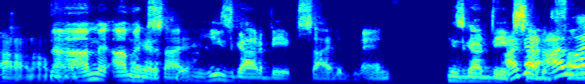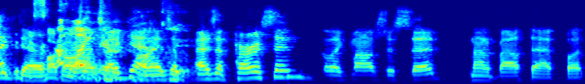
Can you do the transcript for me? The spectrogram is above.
I don't know. no, man. I'm I'm I excited. see. He's got to be excited, man. He's got to be I excited. got. I like Derek Carr. I like Derek Again, Carr, as a as a person, like Miles just said, not about that, but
